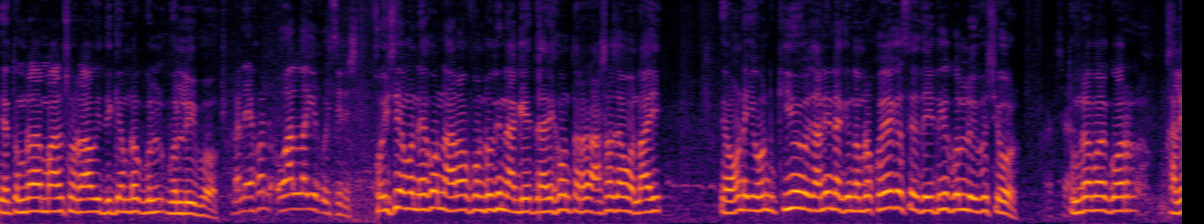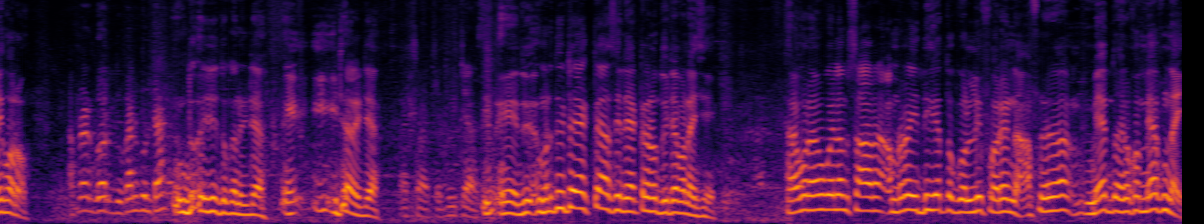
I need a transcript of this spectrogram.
যে তোমরা মাল সরাও এদিকে আমরা গল্লি হইব মানে এখন ওয়াল লাগি কইছে হয়েছে মানে এখন আরও পনেরো দিন আগে তার এখন তারা আসা যাওয়া নাই। এখন এখন কি হইব জানি না কিন্তু আমরা কয়ে গেছে যে এইদিকে গল্লি হইব শিওর তোমরা মানে ঘর খালি করো। আপনার ঘর দোকান কোনটা? এই যে দোকান এটা এই- এটা। আচ্ছা আচ্ছা দুইটা আছে। মানে দুইটা একটা আছিল একটা দুইটা বানাইছি। তারপরে আমি কইলাম স্যার আমরা এইদিকে তো গল্লি পরে না। আপনারা ম্যাপ এরকম ম্যাপ নাই।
